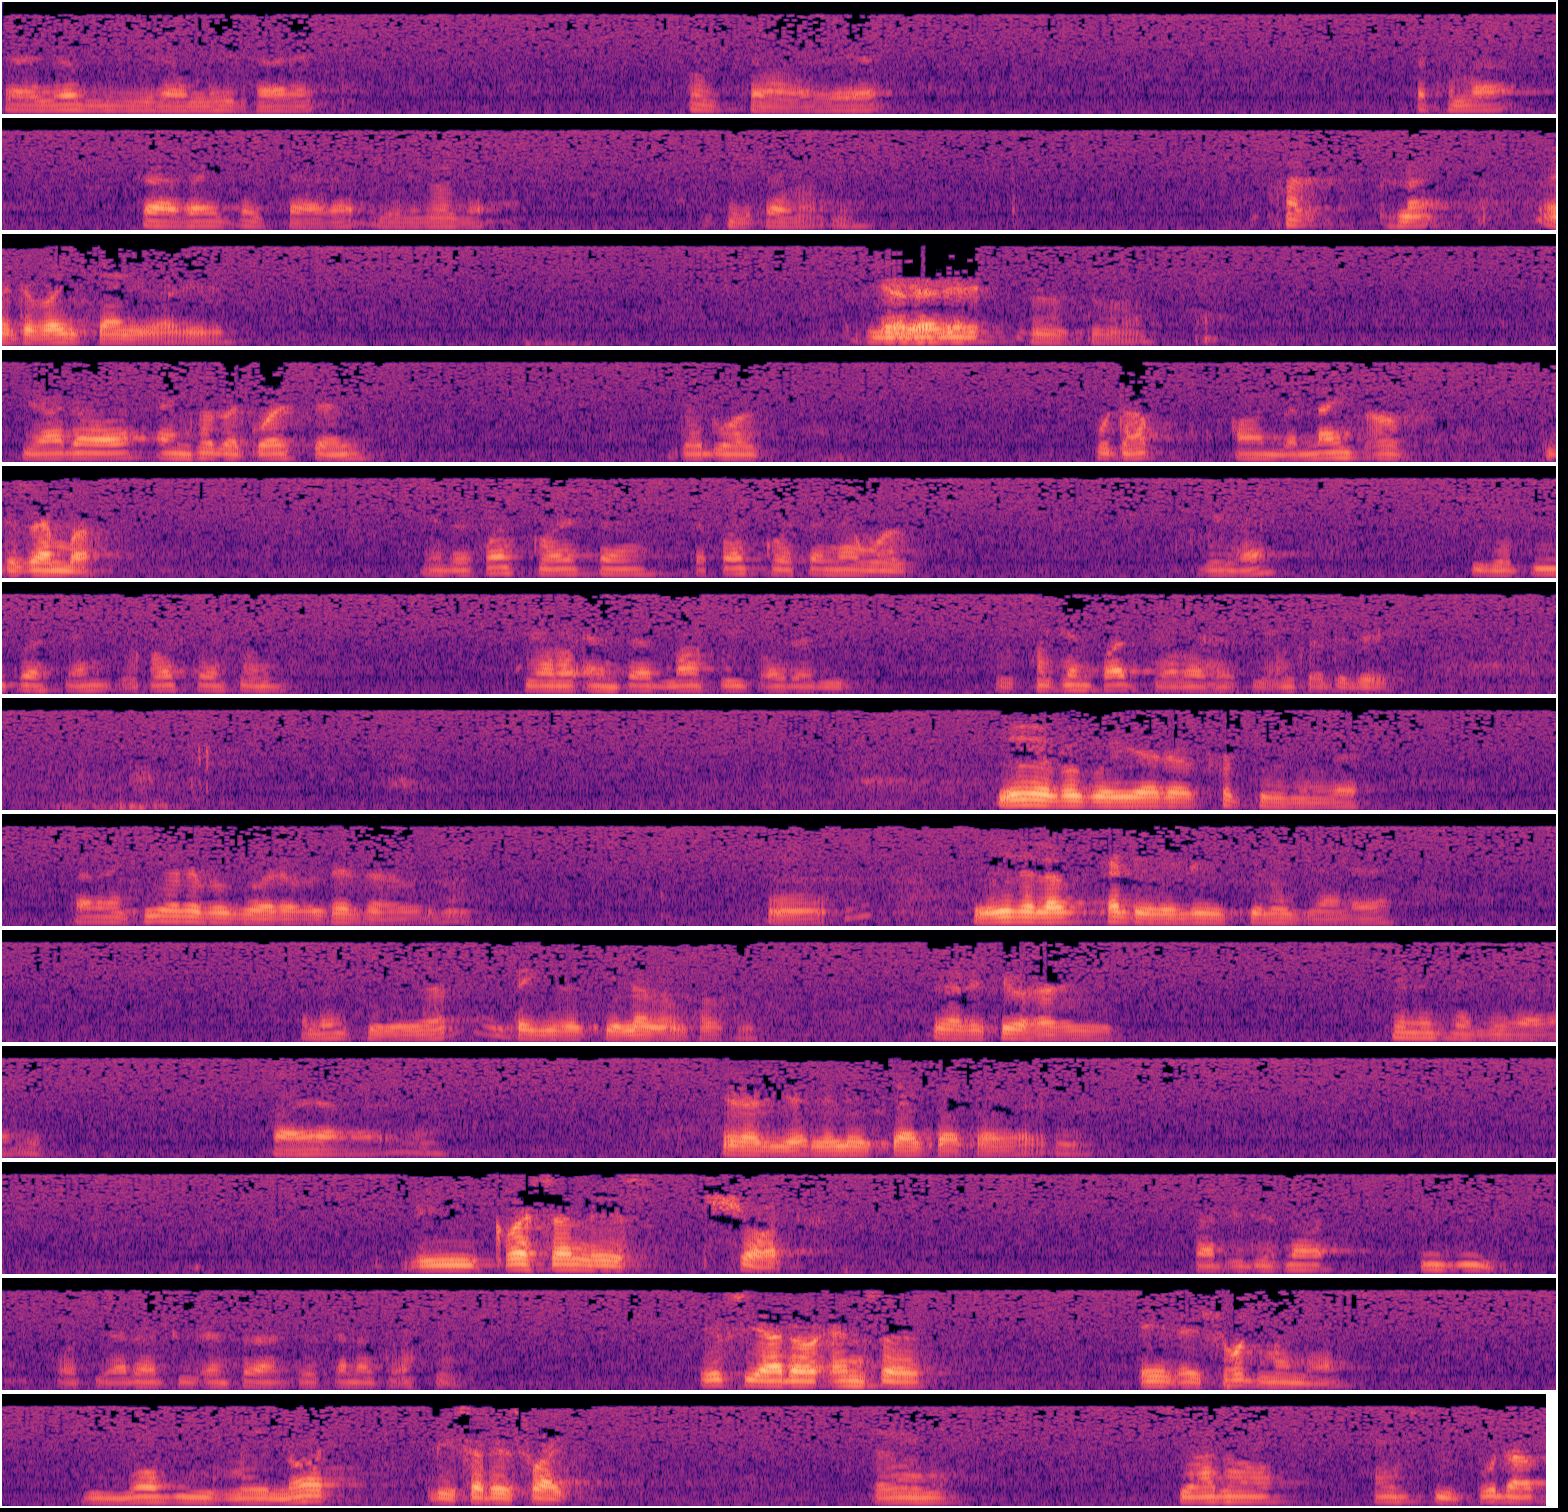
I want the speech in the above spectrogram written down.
အဲယောဂီတော်မိထားတဲ့ပု္ပ္ပာရဲ့ပထမကာပိုင်းပု္ပ္ပာတော့ဒီလိုကဒီတော့မှာဟုတ်မှအဲ့တပိုင်းကျန်နေပါလေဒီရတယ်ဟုတ်ဟုတ် Yada answer the question that was put up on the 9th of December. Yeah, the first question, the first question was, we have, see the two questions. The first question, Sarah answered last week already. The second part, Sarah has to answer today. ဒီပုဂ္ဂိုလ်ရတော့ခက်တူနေပဲဒါပေမဲ့ခီးရတဲ့ပုဂ္ဂိုလ်ကတော့မသက်တာဘူးနော် ဟိုလေးတော့ခက်တူလေးရှင်းလိုက်ကြတယ်အလုံးကြီးတွေကတည်ပြီးရှင်းတော့မဟုတ်ဘူးအဲဒါတချို့ဟာဒီရှင်းလိုက်ကြပြီးတော့ပါရတယ်အဲဒါကြီးနည်းနည်းကြားကြတော့ The question is short, but it is not easy for Sayadaw to answer this kind of question. If Sayadaw other answers in a short manner, the yogi may not be satisfied. And Sayadaw has to put up,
